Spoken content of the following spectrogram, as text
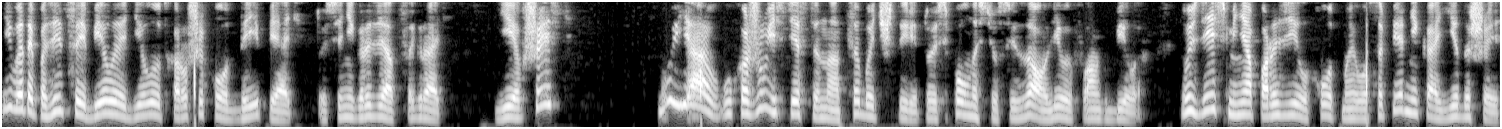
И в этой позиции белые делают хороший ход d5. То есть они грозят сыграть ef6. Ну и я ухожу, естественно, cb4. То есть полностью связал левый фланг белых. Ну здесь меня поразил ход моего соперника ед6.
